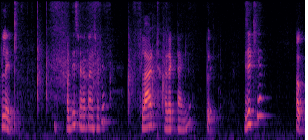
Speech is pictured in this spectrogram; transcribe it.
plate. For this we have considered a flat rectangular plate. Is it clear? Okay.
